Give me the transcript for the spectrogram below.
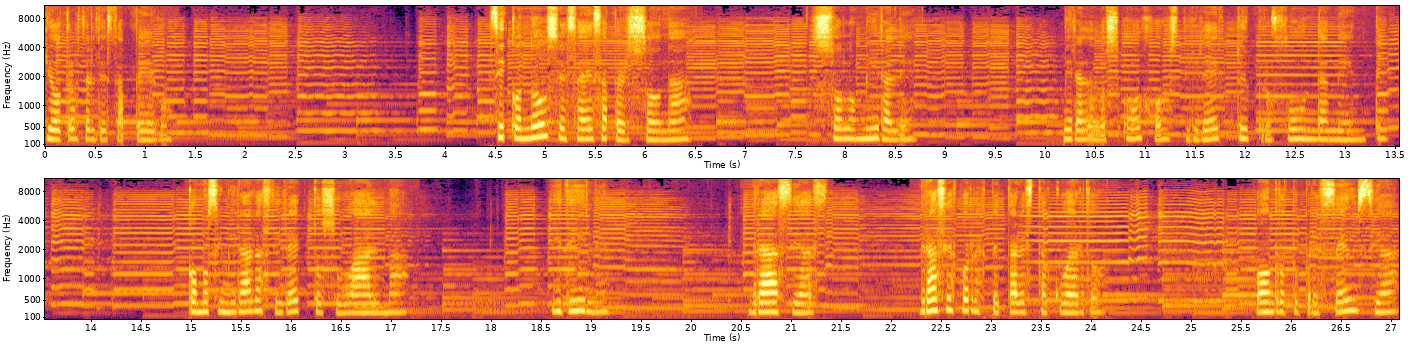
y otros del desapego. Si conoces a esa persona, solo mírale. Mírale a los ojos directo y profundamente, como si miraras directo su alma. Y dile, gracias, gracias por respetar este acuerdo. Honro tu presencia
